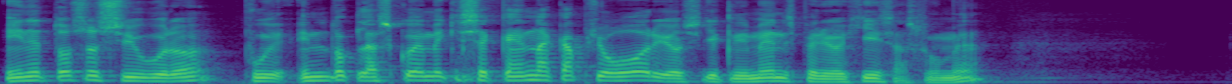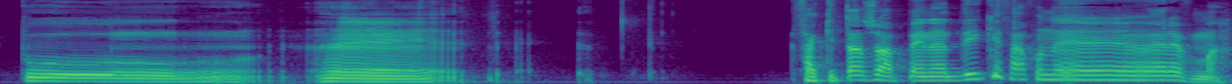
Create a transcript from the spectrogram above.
Είναι τόσο σίγουρο που είναι το κλασικό είμαι και σε ένα κάποιο όριο συγκεκριμένης περιοχής, ας πούμε, που ε, θα κοιτάζω απέναντι και θα έχουν ρεύμα.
